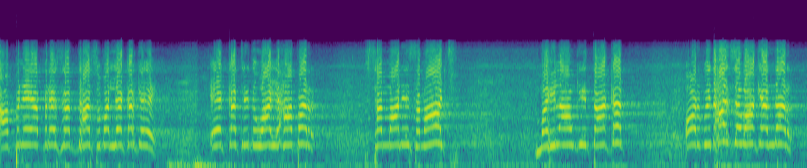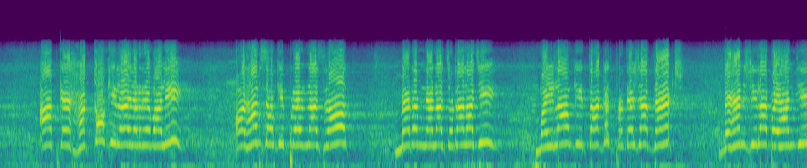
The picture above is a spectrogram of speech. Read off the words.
अपने अपने श्रद्धा सुमन लेकर के एकत्रित हुआ यहाँ पर। सम्मानित समाज महिलाओं की ताकत और विधानसभा के अंदर आपके हकों की लड़ाई लड़ने वाली और हम सब की प्रेरणा स्रोत मैडम नैना चौटाला जी, महिलाओं की ताकत प्रदेशाध्यक्ष बहन शीला बयान जी,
